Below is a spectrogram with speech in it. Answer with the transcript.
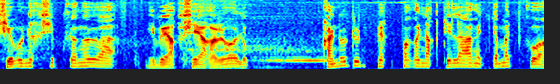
сивунерсипкангагаа нивиақсиақалуалук qanutun peqpaganaqtilaangat tamatkua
